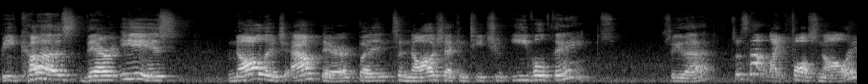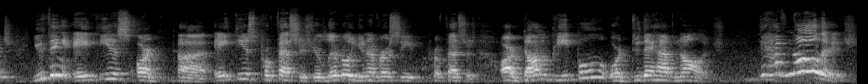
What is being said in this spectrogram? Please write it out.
because there is knowledge out there, but it's a knowledge that can teach you evil things. See that? So it's not like false knowledge. You think atheists are uh, atheist professors, your liberal university professors, are dumb people, or do they have knowledge? They have knowledge.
